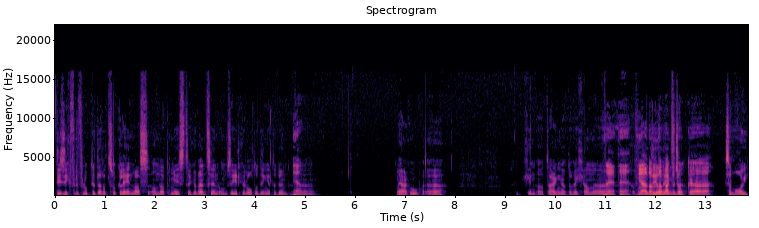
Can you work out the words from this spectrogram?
die zich vervloekten dat het zo klein was, omdat de meesten gewend zijn om zeer grote dingen te doen. Ja. maar ja, goed. geen uitdaging uit de weg gaan. nee, nee. Ja, de dat, maakt het ook zo mooi.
